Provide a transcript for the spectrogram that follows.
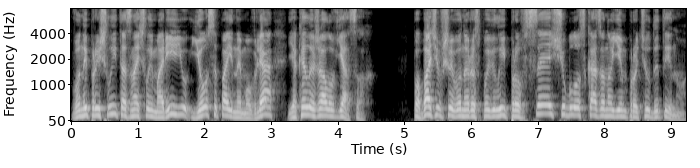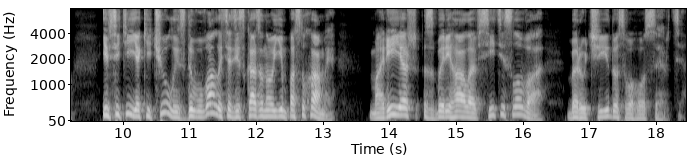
вони прийшли та знайшли Марію, Йосипа і немовля, яке лежало в яслах. Побачивши, вони розповіли про все, що було сказано їм про цю дитину. І всі ті, які чули, здивувалися зі сказаного їм пастухами. Марія ж зберігала всі ці слова, беручи до свого серця.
